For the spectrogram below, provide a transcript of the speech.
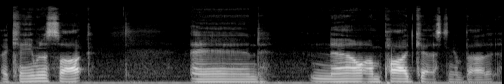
I came in a sock and now I'm podcasting about it.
